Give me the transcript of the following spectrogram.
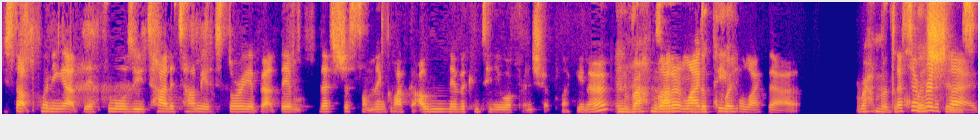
you start pointing out their flaws, you try to tell me a story about them. That's just something like I'll never continue a friendship, like you know, And Rahma, I don't like people que- like that. Rahma, the That's a red flag.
